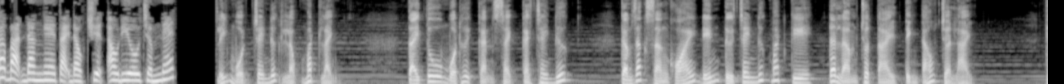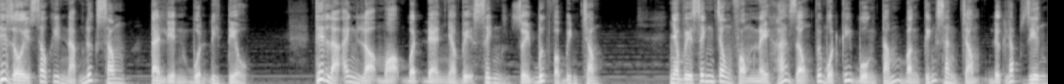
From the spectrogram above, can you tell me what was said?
Các bạn đang nghe tại đọc chuyện audio.net Lấy một chai nước lọc mắt lạnh. Tài tu một hơi cạn sạch cả chai nước. Cảm giác sảng khoái đến từ chai nước mát kia Đã làm cho Tài tỉnh táo trở lại. Thế rồi sau khi nạp nước xong, Tài liền buồn đi tiểu. Thế là anh lọ mọ bật đèn nhà vệ sinh Rồi bước vào bên trong. Nhà vệ sinh trong phòng này khá rộng Với một cái buồng tắm bằng kính sang trọng Được lắp riêng.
